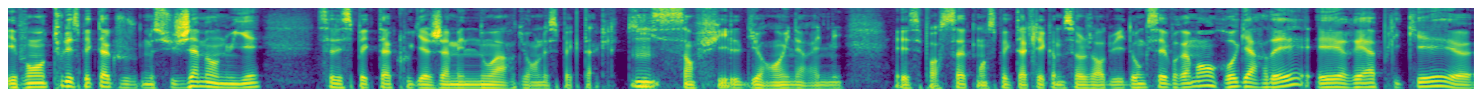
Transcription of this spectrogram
et vraiment tous les spectacles où je me suis jamais ennuyé, c'est les spectacles où il y a jamais de noir durant le spectacle qui Mm. s'enfile durant une heure et demie. Et c'est pour ça que mon spectacle est comme ça aujourd'hui. Donc c'est vraiment regarder et réappliquer. euh,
